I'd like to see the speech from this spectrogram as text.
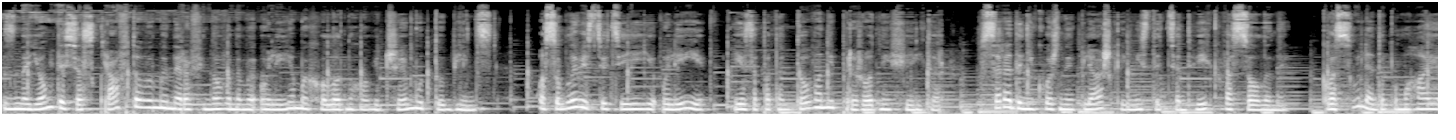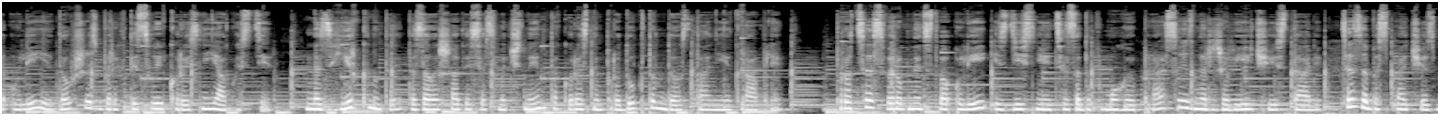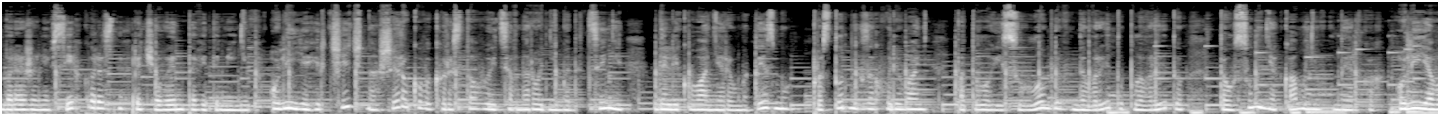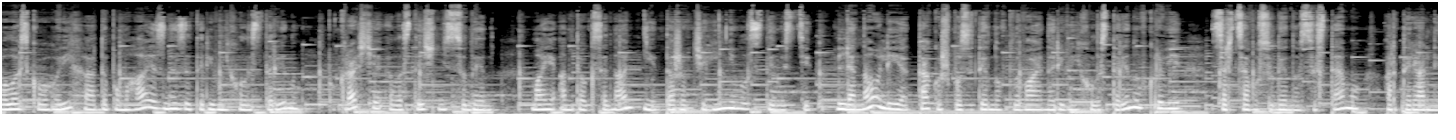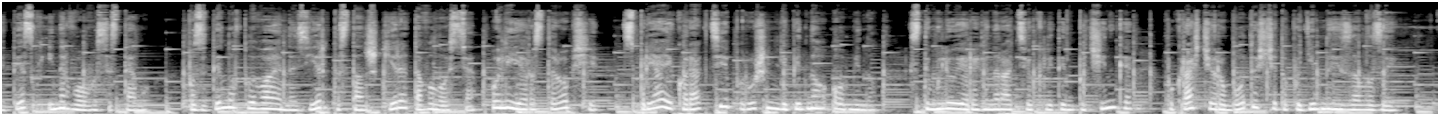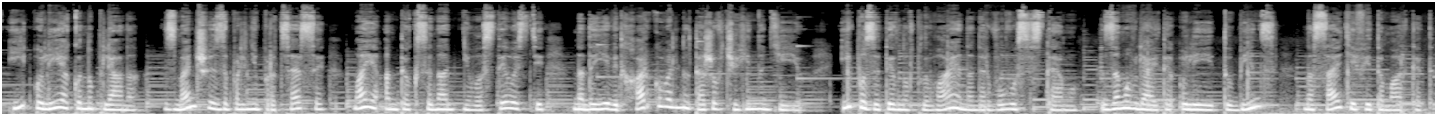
Знайомтеся з крафтовими нерафінованими оліями холодного віджиму Tubins. Особливістю цієї олії є запатентований природний фільтр. Всередині кожної пляшки міститься дві квасолини. Квасоля допомагає олії довше зберегти свої корисні якості, не згіркнути та залишатися смачним та корисним продуктом до останньої краплі. Процес виробництва олій здійснюється за допомогою преси з нержавіючої сталі. Це забезпечує збереження всіх корисних речовин та вітамінів. Олія гірчична широко використовується в народній медицині для лікування ревматизму, простудних захворювань, патологій суглобів, невриту, плевриту та усунення каменів у нирках. Олія волоського горіха допомагає знизити рівень холестерину, покращує еластичність судин, має антиоксидантні та жовчогінні властивості. Ляна олія також позитивно впливає на рівень холестерину в крові, серцево-судинну систему, артеріальний тиск і нервову систему. Позитивно впливає на зір та стан шкіри та волосся. Олія розторопші сприяє корекції порушень ліпідного обміну, стимулює регенерацію клітин печінки, покращує роботу щитоподібної залози. І олія конопляна зменшує запальні процеси, має антиоксидантні властивості, надає відхаркувальну та жовчогінну дію і позитивно впливає на нервову систему. Замовляйте олії Tubins на сайті Фітомаркет.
